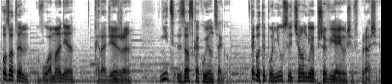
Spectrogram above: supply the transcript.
Poza tym włamania, kradzieże, nic zaskakującego. Tego typu newsy ciągle przewijają się w prasie.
